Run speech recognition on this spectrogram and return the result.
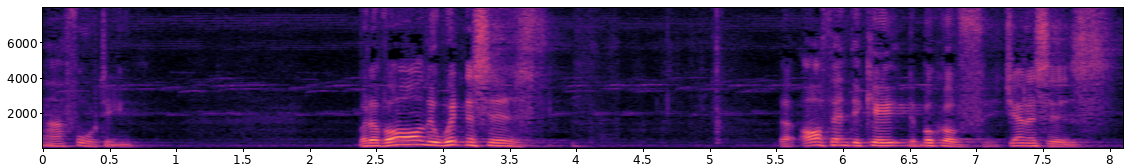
uh, 14. But of all the witnesses that authenticate the book of Genesis,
